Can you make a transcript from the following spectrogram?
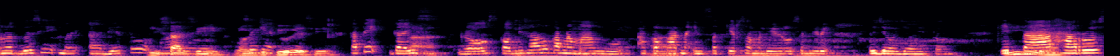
menurut gue sih eh, dia tuh bisa malu. sih logik juga sih tapi guys Ah. girls kalau misalnya lu karena malu atau Ah. karena insecure sama diri lu sendiri lu jauh-jauh itu kita Iya. harus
